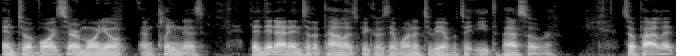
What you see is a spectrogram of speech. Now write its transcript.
and to avoid ceremonial uncleanness, they did not enter the palace because they wanted to be able to eat the Passover. So Pilate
